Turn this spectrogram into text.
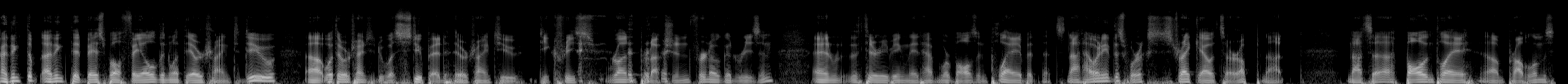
I think the I think that baseball failed in what they were trying to do. Uh, what they were trying to do was stupid. They were trying to decrease run production for no good reason, and the theory being they'd have more balls in play. But that's not how any of this works. Strikeouts are up, not not uh, ball in play um, problems.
